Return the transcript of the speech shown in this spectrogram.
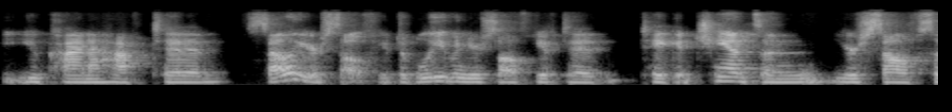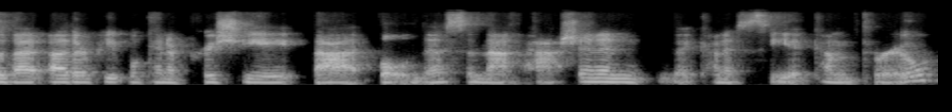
you kind of have to sell yourself. You have to believe in yourself. You have to take a chance on yourself so that other people can appreciate that boldness and that passion and they kind of see it come through.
